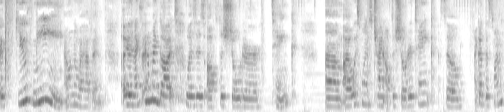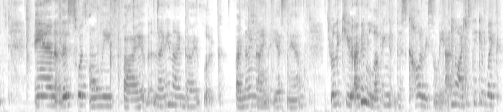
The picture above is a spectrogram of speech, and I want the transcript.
excuse me i don't know what happened Okay, the next item I got was this off-the-shoulder tank. Um, I always wanted to try an off-the-shoulder tank, so I got this one. And this was only $5.99, guys. Look, $5.99. Yes, ma'am. It's really cute. I've been loving this color recently. I don't know. I just think it, like,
